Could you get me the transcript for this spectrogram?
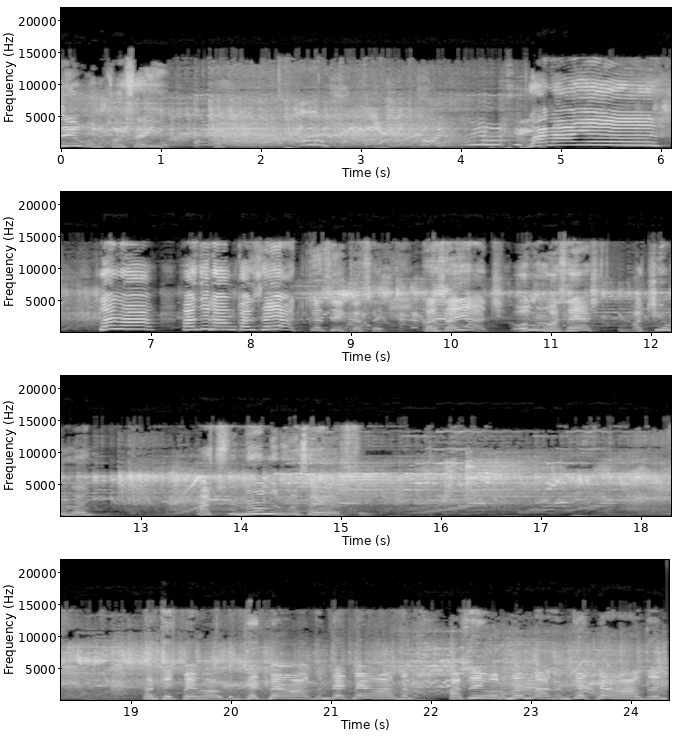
Vur kasayı. Lan hayır. Lan ha. Hadi lan kasayı aç kasayı kasayı. Kasayı aç. Oğlum kasayı aç. Açıyor mu lan? Açsın ne olur kasayı açsın. Ben tek ben aldım. Tek ben aldım. Tek ben aldım. Kasayı vurmam lazım. Tek ben aldım.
